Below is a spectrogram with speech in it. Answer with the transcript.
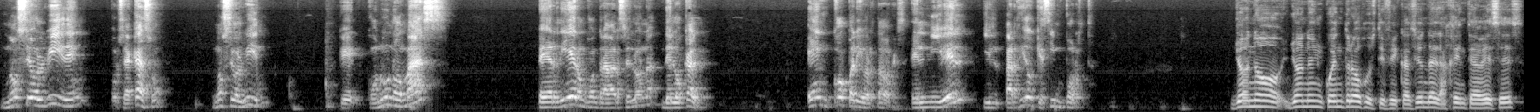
No se olviden, por si acaso, no se olviden que con uno más perdieron contra Barcelona de local en Copa Libertadores. El nivel y el partido que sí importa. Yo no, yo no encuentro justificación de la gente a veces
